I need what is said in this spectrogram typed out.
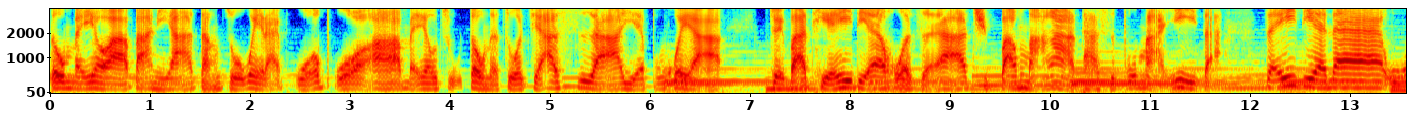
都没有啊把你啊当做未来婆婆啊，没有主动的做家事啊，也不会啊嘴巴甜一点或者啊去帮忙啊，他是不满意的。这一点呢，无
